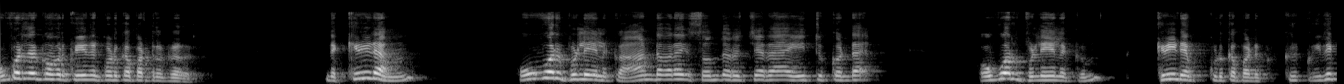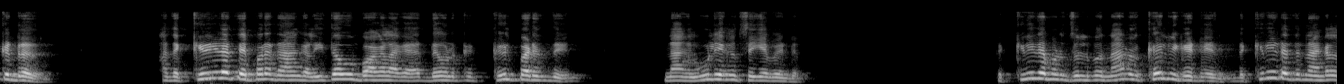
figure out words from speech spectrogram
ஒவ்வொருத்தருக்கும் ஒவ்வொரு கிரீடம் கொடுக்கப்பட்டிருக்கிறது. இந்த கிரீடம் ஒவ்வொரு பிள்ளைகளுக்கும் ஆண்டவரை சொந்த ருச்சராக ஏற்றுக்கொண்ட ஒவ்வொரு பிள்ளைகளுக்கும் கிரீடம் கொடுக்கப்பட்டு இருக்கின்றது. அந்த கிரீடத்தை பெற நாங்கள் இதவும் பகலாக தேவனுக்கு கீழ்ப்படைந்து நாங்கள் ஊழியர்கள் செய்ய வேண்டும். இந்த கிரீடம் சொல்லும்போது நான் ஒரு கேள்வி கேட்டேன். இந்த கிரீடத்தை நாங்கள்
